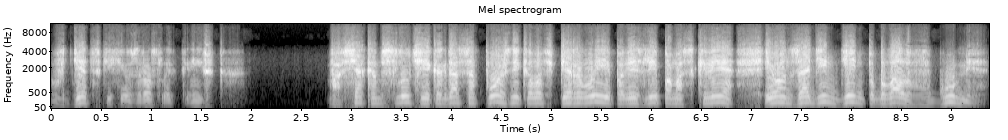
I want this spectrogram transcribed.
в детских и взрослых книжках. Во всяком случае, когда Сапожникова впервые повезли по Москве, и он за один день побывал в ГУМе,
